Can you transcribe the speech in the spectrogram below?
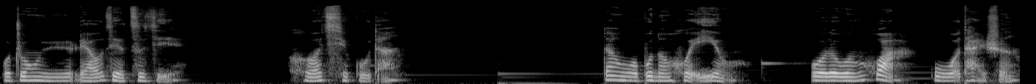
我终于了解自己何其孤单。但我不能回应，我的文化误我太深，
